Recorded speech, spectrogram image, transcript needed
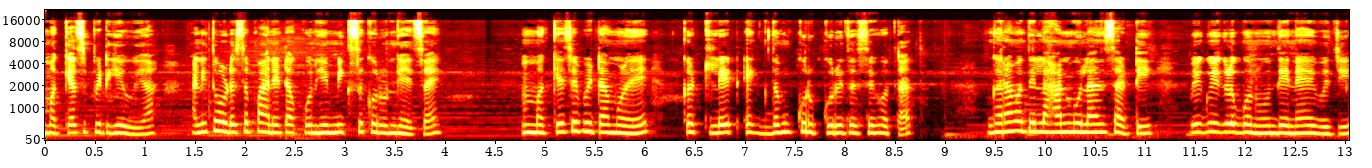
मक्याचं पीठ घेऊया आणि थोडंसं पाणी टाकून हे मिक्स करून घ्यायचं आहे मक्याच्या पिठामुळे कटलेट एकदम कुरकुरीत असे होतात. घरामध्ये लहान मुलांसाठी वेगवेगळं बनवून देण्याऐवजी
